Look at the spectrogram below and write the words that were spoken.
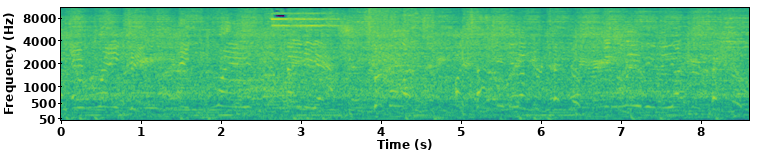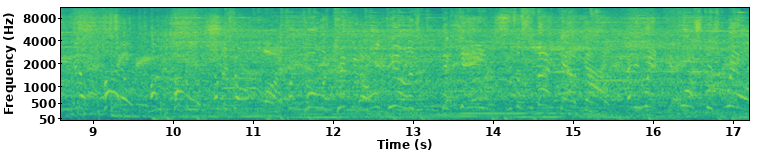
a raging, a crazed maniac, Triple H, attacking The Undertaker and leaving The Undertaker in a pile, a puddle of his own blood. But Cole was kicking the whole deal is the game is a SmackDown guy, and he went forced his will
